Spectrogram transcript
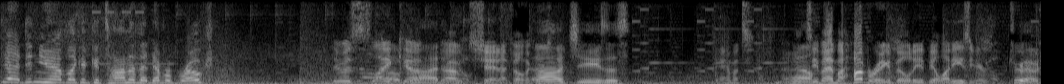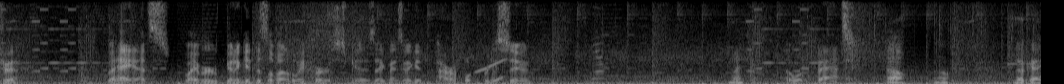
Yeah, didn't you have like a katana that never broke? It was like, uh, oh shit, I fell in the Oh, Jesus. Damn it. Well, See, if I had my hovering ability, it'd be a lot easier. true, true. But hey, that's why we're gonna get this level out of the way first, because Eggman's gonna get powerful pretty soon. What? Oh, a bat. Oh, well. Okay.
